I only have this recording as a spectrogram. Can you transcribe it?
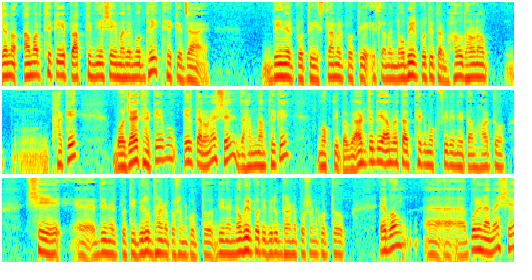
যেন আমার থেকে এই প্রাপ্তি নিয়ে সে ইমানের মধ্যেই থেকে যায়। দিনের প্রতি, ইসলামের প্রতি, ইসলামের নবীর প্রতি তার ভালো ধারণা থাকে, বজায় থাকে এবং এর কারণে সে জাহান্নাম থেকে মুক্তি পাবে। আর যদি আমরা তার থেকে মুখ ফিরে নিতাম, হয়তো সে দিনের প্রতি বিরূপ ধারণা পোষণ করত, দিনের নবীর প্রতি বিরূপ ধারণা পোষণ করত এবং পরিণামে সে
